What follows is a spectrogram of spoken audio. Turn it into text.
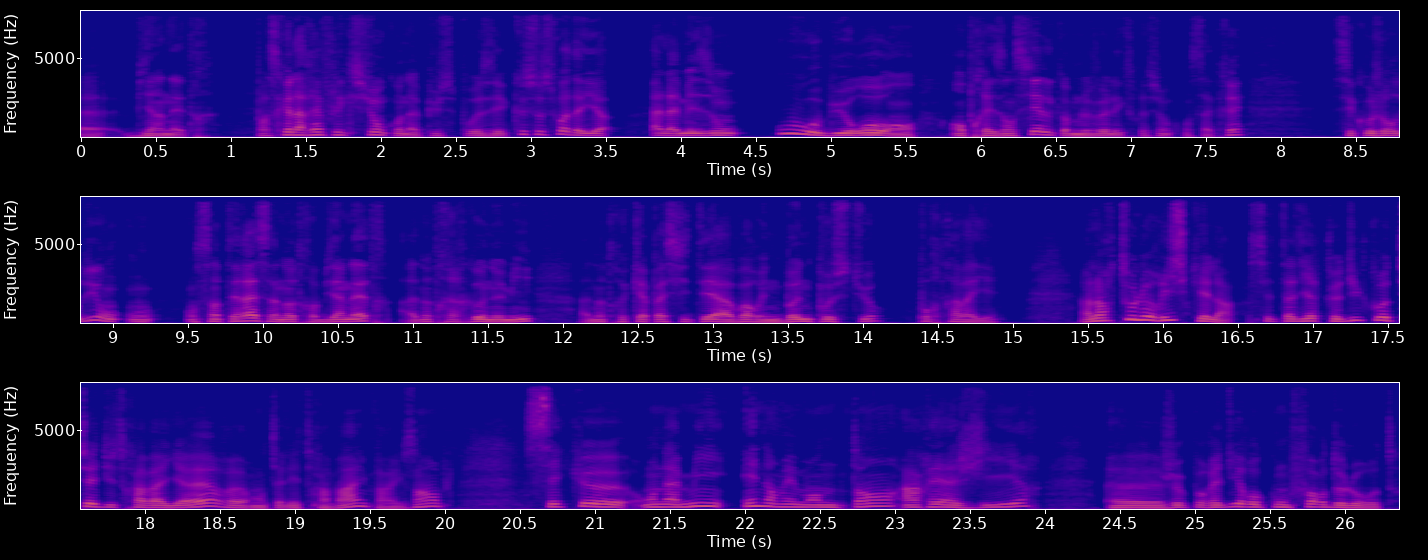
euh, bien-être. Parce que la réflexion qu'on a pu se poser, que ce soit d'ailleurs à la maison ou au bureau en, présentiel, comme le veut l'expression consacrée, c'est qu'aujourd'hui, on s'intéresse à notre bien-être, à notre ergonomie, à notre capacité à avoir une bonne posture pour travailler. Alors tout le risque est là, c'est-à-dire que du côté du travailleur, euh, en télétravail par exemple, c'est qu'on a mis énormément de temps à réagir euh, je pourrais dire, au confort de l'autre.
